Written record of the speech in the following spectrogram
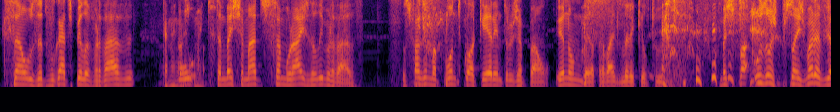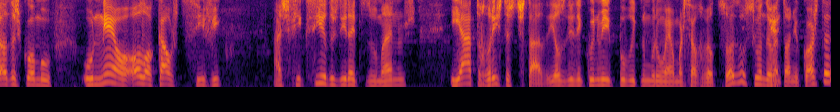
que são os advogados pela verdade, Também gosto ou muito. também chamados samurais da liberdade. Eles fazem uma ponte qualquer entre o Japão. Eu não me dei ao trabalho de ler aquilo tudo, mas usam expressões maravilhosas como o neo-holocausto cívico, a asfixia dos direitos humanos e há terroristas de Estado. E eles dizem que o inimigo público número um é o Marcelo Rebelo de Sousa, o segundo é o É. António Costa,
